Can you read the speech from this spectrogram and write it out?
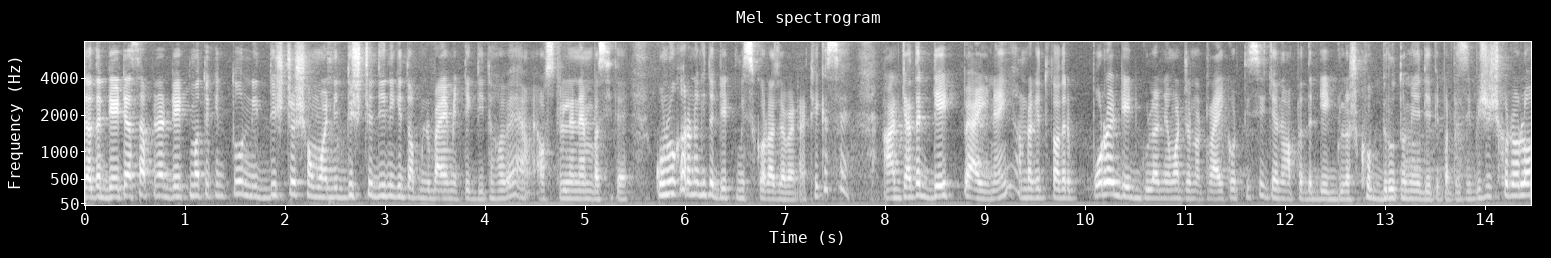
যাদের ডেট আছে, আপনার ডেট মতো কিন্তু নির্দিষ্ট সময়, নির্দিষ্ট দিনে কিন্তু আপনার বায়োমেট্রিক দিতে হবে অস্ট্রেলিয়ান এম্বাসিতে কোনো কারণে কিন্তু ডেট মিস করা যাবে না, ঠিক আছে? আর যাদের ডেট পাই নাই, আমরা কিন্তু তাদের পরের ডেটগুলো নেওয়ার জন্য ট্রাই করতেছি, যেন আপনাদের ডেটগুলো খুব দ্রুত নিয়ে দিতে পারতেছি। বিশেষ করে হলো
